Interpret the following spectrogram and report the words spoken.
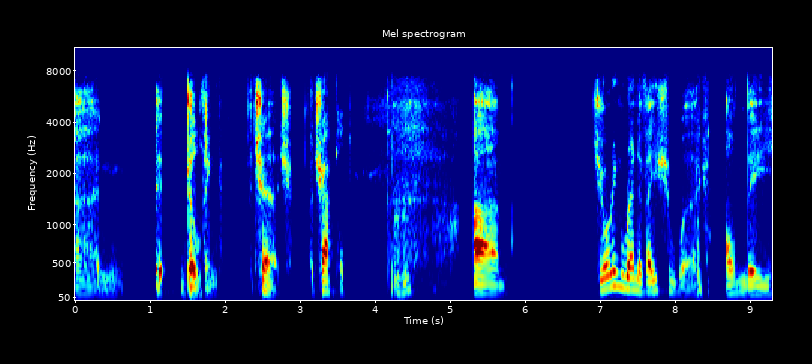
um, building, a church. a chapel. Mhm. Um, during renovation work on the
